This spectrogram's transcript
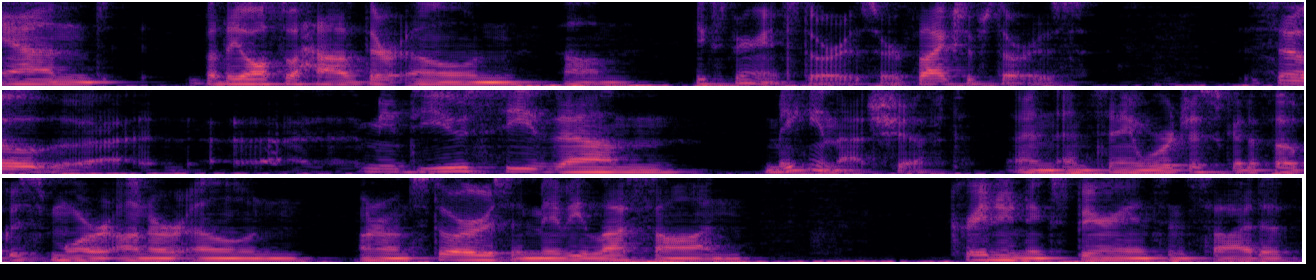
and but they also have their own um, experience stores or flagship stores. So uh, i mean do you see them making that shift and and saying we're just going to focus more on our own on our own stores and maybe less on creating an experience inside of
